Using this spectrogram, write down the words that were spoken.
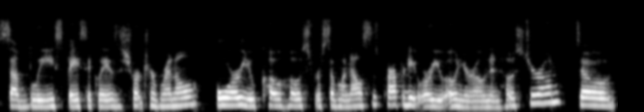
sublease basically as a short-term rental or you co-host for someone else's property or you own your own and host your own. So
